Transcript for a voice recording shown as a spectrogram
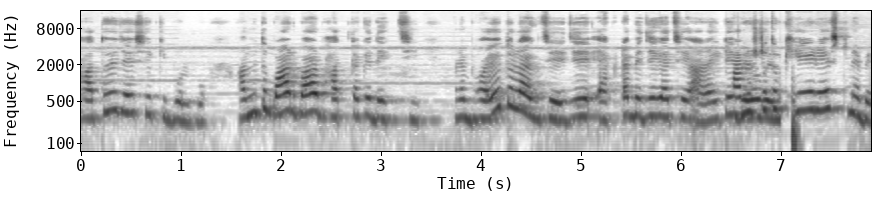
ভাত হয়ে যায় সে কি বলব? আমি তো বারবার ভাতটাকে দেখছি। মানে ভয়ও তো লাগছে যে একটা বেজে গেছে আড়াইটায় মানুষটা তো খেয়ে রেস্ট নেবে।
